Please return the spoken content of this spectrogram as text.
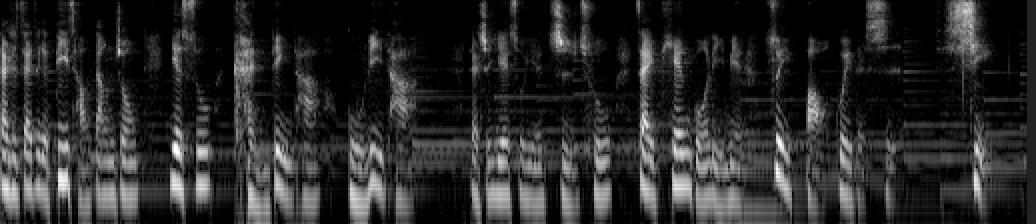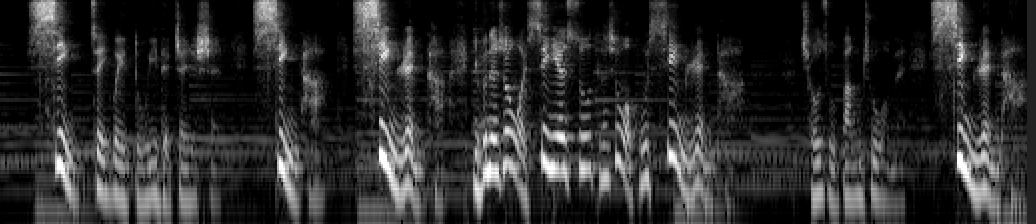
但是在这个低潮当中，耶稣肯定他，鼓励他。但是耶稣也指出，在天国里面最宝贵的是信，信这位独一的真神，信他，信任他。你不能说我信耶稣，可是我不信任他。求主帮助我们信任他，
